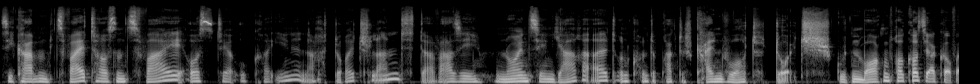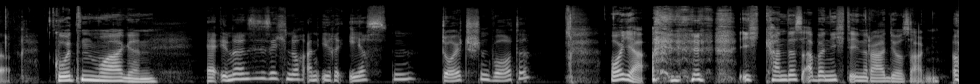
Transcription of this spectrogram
Sie kam 2002 aus der Ukraine nach Deutschland. Da war sie 19 Jahre alt und konnte praktisch kein Wort Deutsch. Guten Morgen, Frau Kosjakova. Guten Morgen. Erinnern Sie sich noch an Ihre ersten deutschen Worte? Oh ja, ich kann das aber nicht in Radio sagen. Oh,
